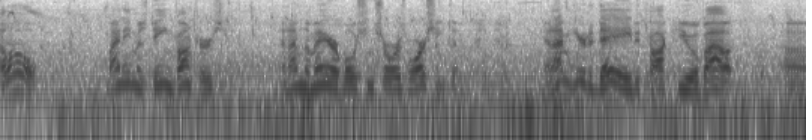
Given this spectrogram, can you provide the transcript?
Hello, my name is Dean Bunkers, and I'm the mayor of Ocean Shores, Washington. And I'm here today to talk to you about uh,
